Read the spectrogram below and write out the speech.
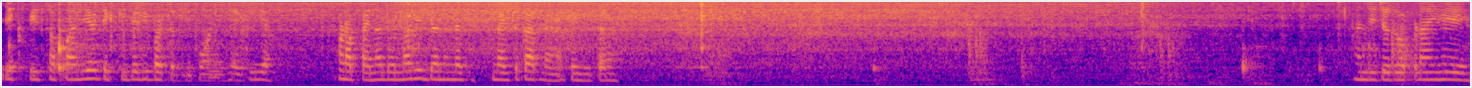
ਇੱਕ ਪੀਸ ਆਪਾਂ ਜੀ ਇਹ ਟਿੱਕੀ ਜਿਹੜੀ ਬਟਰ ਦੀ ਪਾਉਣੀ ਹੈਗੀ ਆ। ਹੁਣ ਆਪਾਂ ਇਹਨਾਂ ਦੋਨਾਂ ਚੀਜ਼ਾਂ ਨੂੰ ਮੈਲਟ ਕਰ ਲੈਣਾ ਚੰਗੀ ਤਰ੍ਹਾਂ। ਹਾਂਜੀ, ਜਦੋਂ ਆਪਣਾ ਇਹ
